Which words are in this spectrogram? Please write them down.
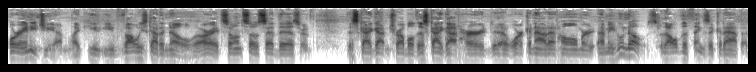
or any GM. Like you, you've always got to know. All right, so and so said this, or this guy got in trouble. This guy got hurt uh, working out at home, or I mean, who knows? All the things that could happen.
